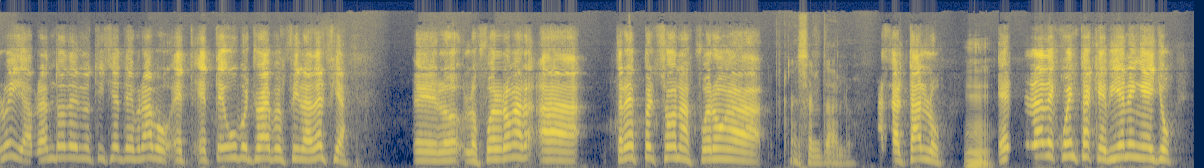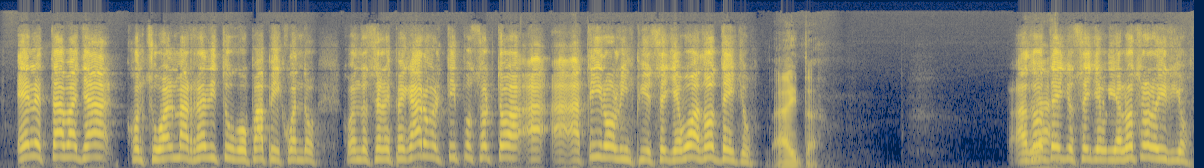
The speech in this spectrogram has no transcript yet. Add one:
Luis, hablando de noticias de Bravo, este Uber driver en Filadelfia, eh, lo, lo fueron a, a- tres personas fueron a Asaltarlo. Asaltarlo. Ujú. Él se da de cuenta que vienen ellos. Él estaba ya con su arma ready to go, papi. Cuando, cuando se le pegaron, el tipo soltó a, a- a tiro limpio y se llevó a dos de ellos. Ahí está. A dos Ya. de ellos se llevó y al otro lo hirió.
